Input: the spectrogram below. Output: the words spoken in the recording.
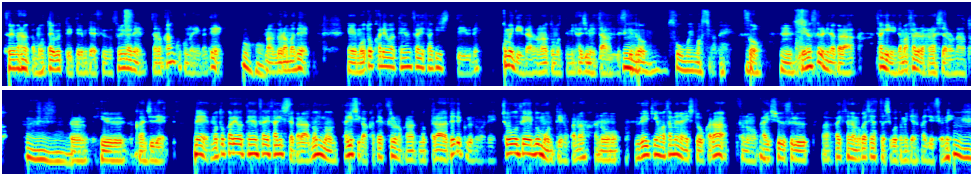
それがなんかもったいぶって言ってるみたいですけど、それがね、あの、韓国の映画で、まあドラマで、えー元彼は天才詐欺師っていうね、コメディだろうなと思って見始めたんですけど、うんそう思いますよね。そう。うん。で要するにだから、詐欺に騙される話だろうなと、うんいう感じで。で、元彼は天才詐欺師だから、どんどん詐欺師が活躍するのかなと思ったら、出てくるのはね、徴税部門っていうのかな。あの、税金を納めない人から、その、回収する、まあ、佐々木さんが昔やってた仕事みたいな感じですよねう。んうんうんう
